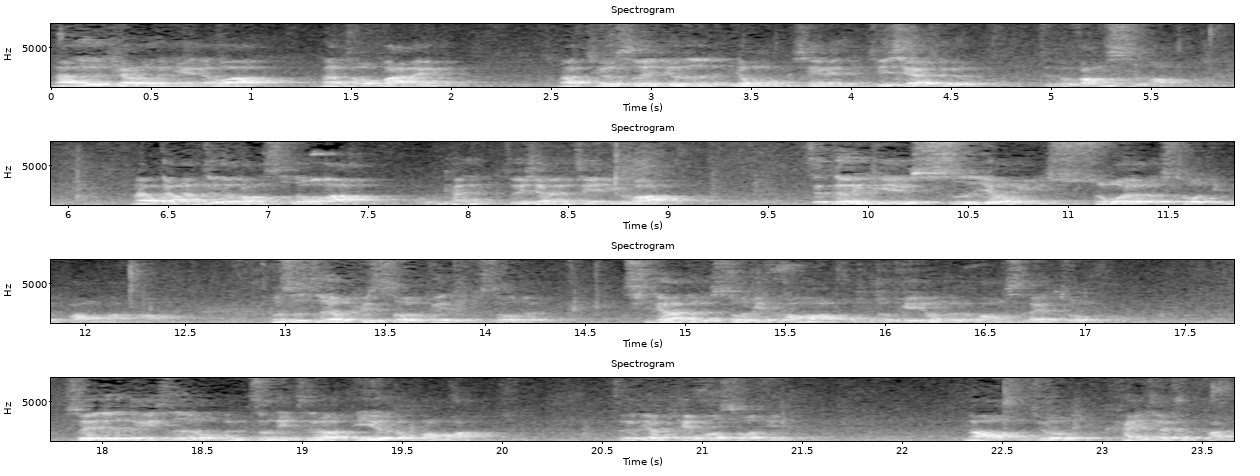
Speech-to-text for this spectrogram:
那这个跳得很远的话，那怎么办呢？那就所以就是用我们现在接下来这个这个方式哈。那当然这个方式的话，我们看最下面这一句话。这个也适用于所有的缩紧的方法哈，不是只有 quick sort 跟 deep sort，其他这个缩减方法，我们都可以用这个方式来做。所以这等于是我们整理资料第二种方法，这个叫 table sorting。那我们就看一下这个范例。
